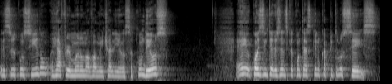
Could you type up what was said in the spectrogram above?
eles circuncidam, reafirmando novamente a aliança com Deus. É coisas interessantes que acontecem aqui no capítulo 6.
